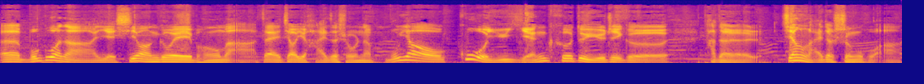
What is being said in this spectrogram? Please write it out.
呃，不过呢，也希望各位朋友们啊，在教育孩子的时候呢，不要过于严苛，对于这个他的将来的生活啊。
